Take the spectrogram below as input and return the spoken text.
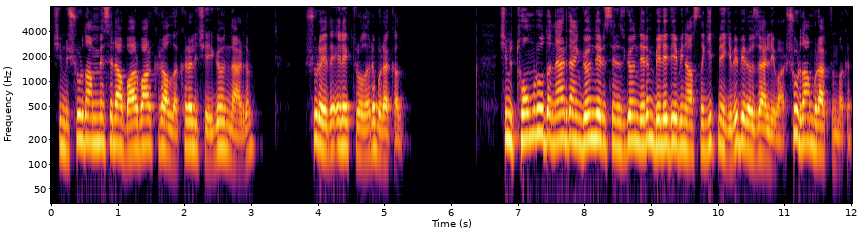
Şimdi şuradan mesela Barbar Kral'la Kraliçeyi gönderdim. Şuraya da elektroları bırakalım. Şimdi tomruğu da nereden gönderirseniz gönderin belediye binasına gitme gibi bir özelliği var. Şuradan bıraktım bakın.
